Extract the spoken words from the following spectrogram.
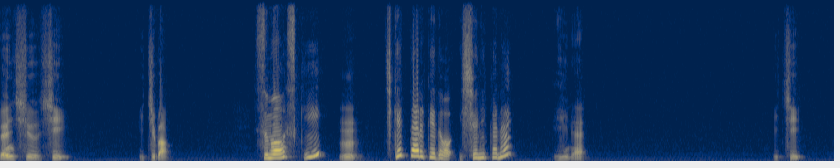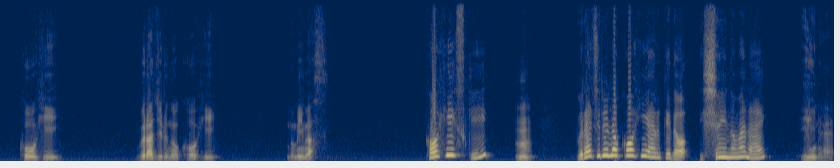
練習 C1 番。相撲好き？うん。チケットあるけど一緒に行かない？いいね。1コーヒー。ブラジルのコーヒー。飲みます。コーヒー好き？うん。ブラジルのコーヒーあるけど一緒に飲まない？いいね。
